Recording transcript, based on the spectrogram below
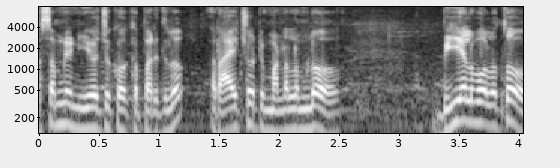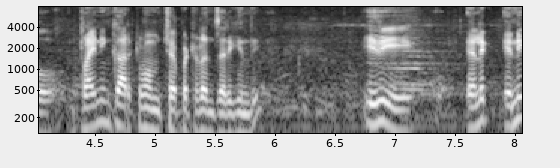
అసెంబ్లీ నియోజకవర్గ పరిధిలో రాయచోటి మండలంలో బిఎల్ఓలతో ట్రైనింగ్ కార్యక్రమం చేపట్టడం జరిగింది. ఇది ఎన్ని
